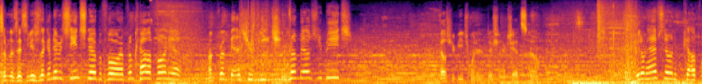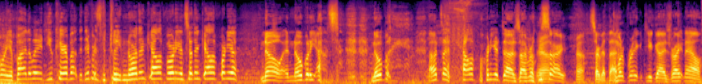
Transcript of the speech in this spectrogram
Some of those SCVs are like, I've never seen snow before. I'm from California. I'm from Belshir Beach. I'm from Belshir Beach. Belshir Beach Winter Edition actually had snow. We don't have snow in California. By the way, do you care about the difference between Northern California and Southern California? No, and nobody else, nobody outside of California does. I'm really sorry. Yeah, sorry about that. I'm going to break it to you guys right now.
